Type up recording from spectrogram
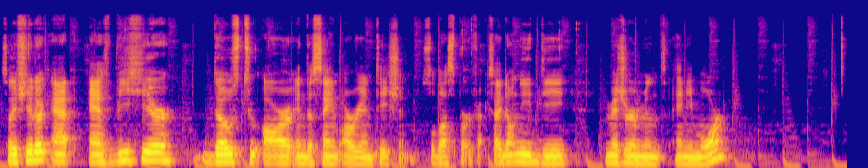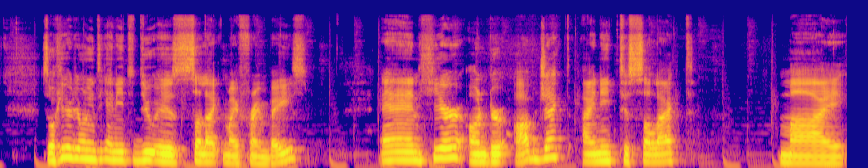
So if you look at FB here, those two are in the same orientation. So that's perfect. So I don't need the measurement anymore. So here the only thing I need to do is select my frame base. And here under object, I need to select my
